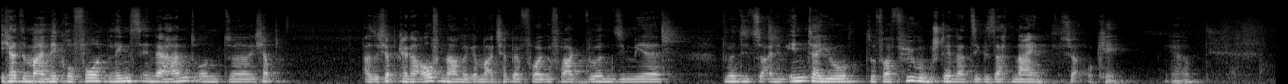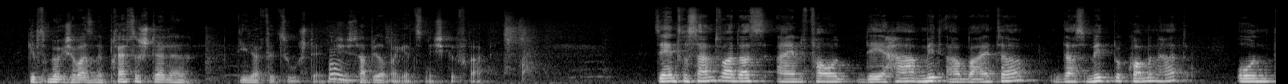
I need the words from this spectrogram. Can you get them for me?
ich hatte mein Mikrofon links in der Hand und äh, ich habe also ich habe keine Aufnahme gemacht. Ich habe ja vorher gefragt, würden Sie mir, würden Sie zu einem Interview zur Verfügung stehen? Da hat sie gesagt, nein. Ist ja okay. Ja. Gibt es möglicherweise eine Pressestelle, die dafür zuständig ist? Ich habe ihr aber jetzt nicht gefragt. Sehr interessant war, dass ein VDH-Mitarbeiter das mitbekommen hat und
